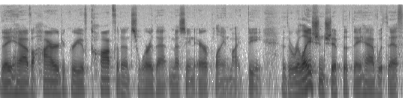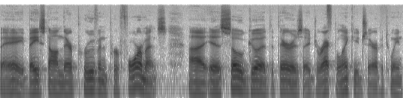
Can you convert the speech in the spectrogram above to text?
they have a higher degree of confidence where that missing airplane might be. The relationship that they have with FAA based on their proven performance uh, is so good that there is a direct linkage there between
